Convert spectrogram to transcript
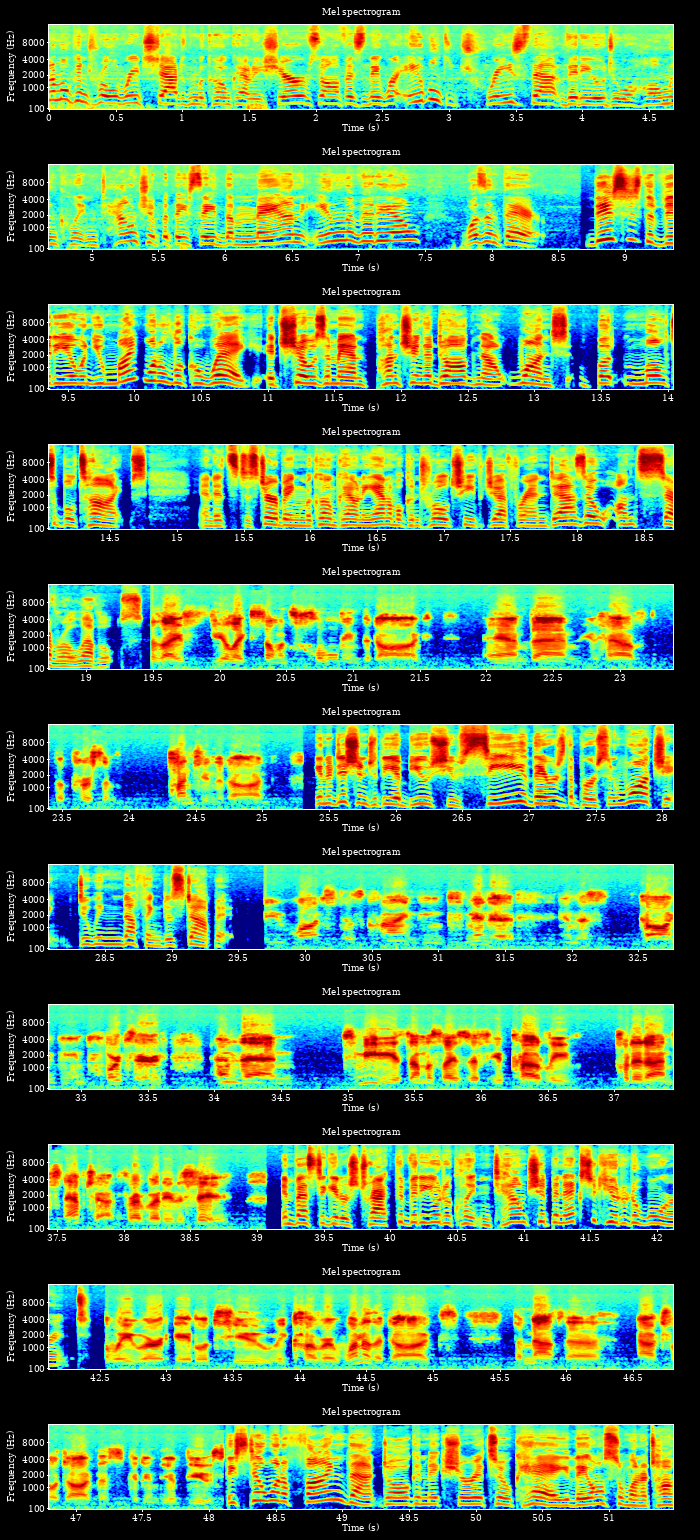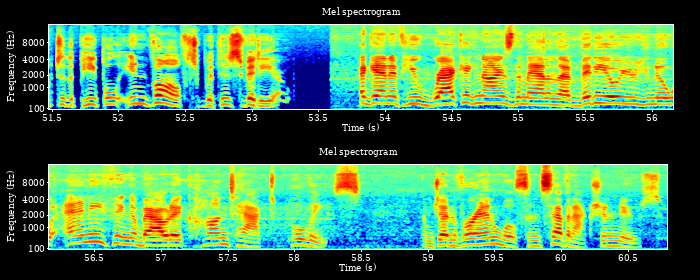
Animal Control reached out to the Macomb County Sheriff's Office and they were able to trace that video to a home in Clinton Township, but they say the man in the video wasn't there. This is the video, and you might want to look away. It shows a man punching a dog not once, but multiple times. And it's disturbing Macomb County Animal Control Chief Jeff Randazzo on several levels. I feel like someone's holding the dog, and then you have the person punching the dog. In addition to the abuse you see, there's the person watching, doing nothing to stop it. You watch this crime being committed and this dog being tortured, and then to me, it's almost as if you proudly put it on Snapchat for everybody to see. Investigators tracked the video to Clinton Township and executed a warrant. We were able to recover one of the dogs, but not the actual dog that's getting the abuse. They still want to find that dog and make sure it's okay. They also want to talk to the people involved with this video. Again, if you recognize the man in that video or you know anything about it, contact police. I'm Jennifer Ann Wilson, 7 Action News.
